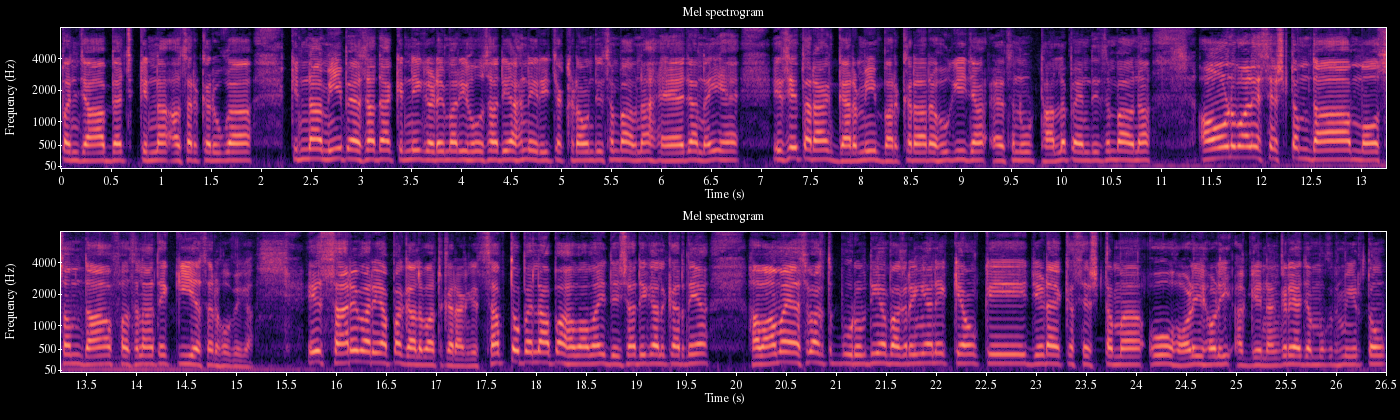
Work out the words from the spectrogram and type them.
ਪੰਜਾਬ ਵਿੱਚ ਕਿੰਨਾ ਅਸਰ ਕਰੂਗਾ, ਕਿੰਨਾ ਮੀਂਹ ਪੈ ਸਕਦਾ, ਕਿੰਨੀ ਗੜੇਮਾਰੀ ਹੋ ਸਕਦੀ ਹੈ ਹਨੇਰੀ ਝੱਖੜ ਦੀ ਸੰਭਾਵਨਾ ਹੈ ਜਾਂ ਨਹੀਂ ਹੈ, ਇਸੇ ਤਰ੍ਹਾਂ ਗਰਮੀ ਬਰਕਰਾਰ ਰਹੂਗੀ ਜਾਂ ਇਸ ਨੂੰ ਠੱਲ ਪੈਣ ਦੀ ਸੰਭਾਵਨਾ। ਆਉਣ ਵਾਲੇ ਸਿਸਟਮ ਦਾ ਮੌਸਮ ਦਾ ਫਸਲਾਂ ਤੇ ਕੀ ਅਸਰ ਹੋਵੇਗਾ? ਇਹ ਸਾਰੇ ਬਾਰੇ ਆਪਾਂ ਗੱਲਬਾਤ ਕਰਾਂਗੇ। ਸਭ ਤੋਂ ਪਹਿਲਾਂ ਆਪਾਂ ਹਵਾਵਾਂ ਦੀ ਦਿਸ਼ਾ ਦੀ ਗੱਲ ਕਰਦੇ ਹਾਂ। ਹਵਾਵਾਂ ਇਸ ਵਕਤ ਪੂਰਬ ਦੀਆਂ ਵਗ ਰਹੀਆਂ ਨੇ ਕਿਉਂਕਿ ਜਿਹੜਾ ਇੱਕ ਸਿਸਟਮ ਆ, ਉਹ ਹੌਲੀ-ਹੌਲੀ ਅੱਗੇ ਲੰਘ ਰਿਹਾ ਜੰਮੂ ਕਸ਼ਮੀਰ ਤੋਂ।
